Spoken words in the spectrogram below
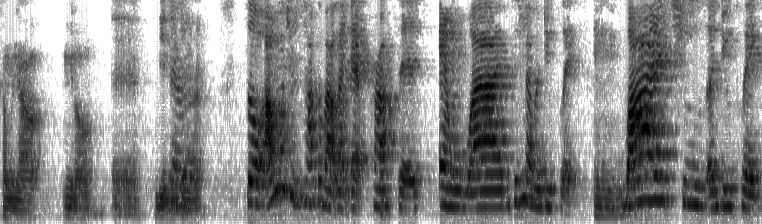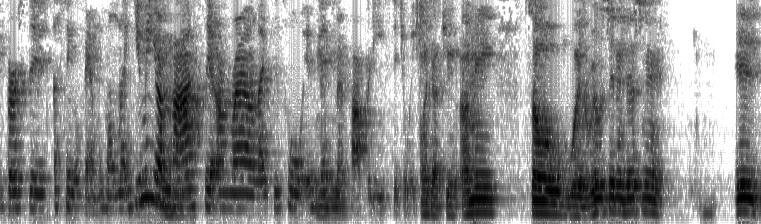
coming out, you know, and getting yeah. it done. So I want you to talk about like that process and why, because you have a duplex. Mm-hmm. Why choose a duplex versus a single family home? Like, give me your mm-hmm. mindset around like this whole investment mm-hmm. property situation. I got you. I mean, so with real estate investment, it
